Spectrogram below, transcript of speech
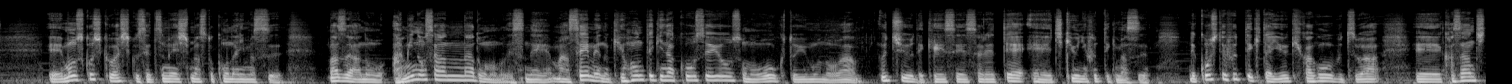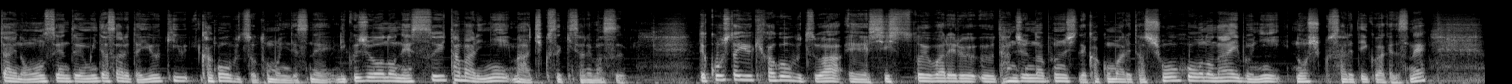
えー、もう少し詳しく説明しますとこうなりますまずあのアミノ酸などのですね、まあ、生命の基本的な構成要素の多くというものは宇宙で形成されて、えー、地球に降ってきますでこうして降ってきた有機化合物は、えー、火山地帯の温泉で生み出された有機化合物とともにですね陸上の熱水たまりに、まあ、蓄積されますでこうした有機化合物は、えー、脂質と呼ばれる単純な分子で囲まれた小胞の内部に濃縮されていくわけですね。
